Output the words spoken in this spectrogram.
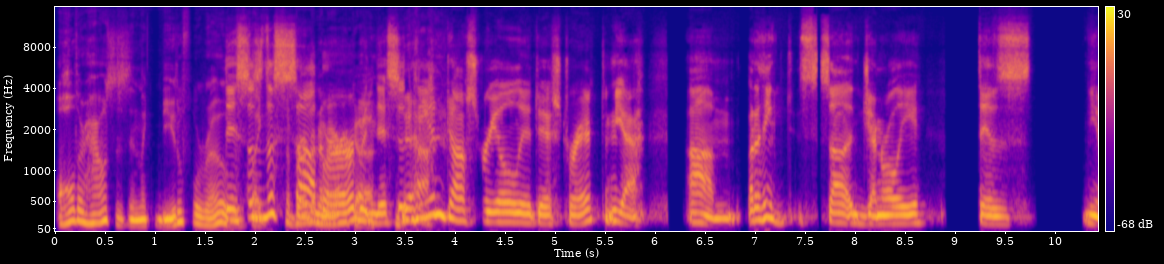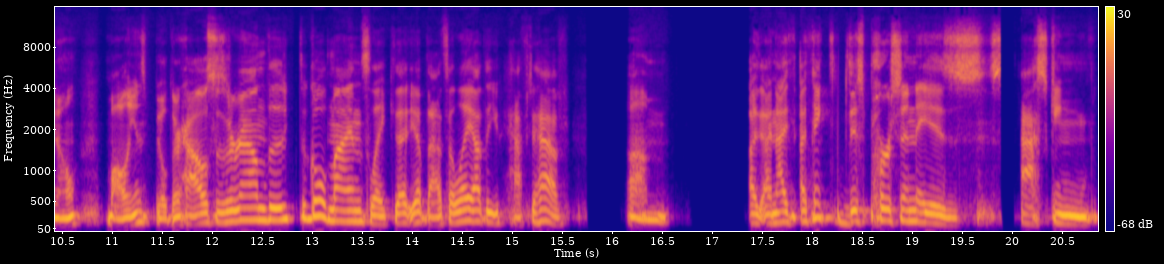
all their houses in like beautiful rows. This is like the suburb, America. and this is Yeah. the industrial district, and yeah. Um, but I think so, generally, civs, you know, Malians build their houses around the the gold mines like that. Yep, that's a layout that you have to have. Um, I, and I I think this person is asking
